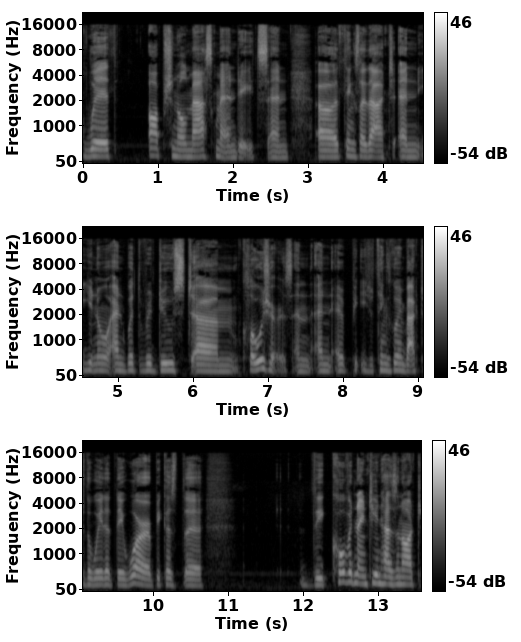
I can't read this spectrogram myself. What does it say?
with optional mask mandates and uh, things like that, and you know, and with reduced um, closures and and uh, things going back to the way that they were because the the COVID nineteen has not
